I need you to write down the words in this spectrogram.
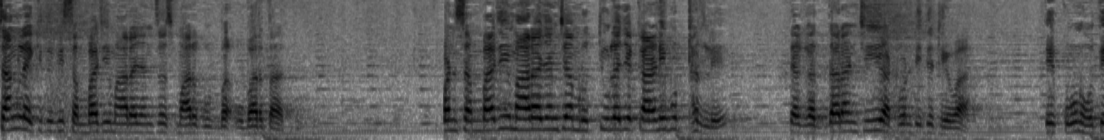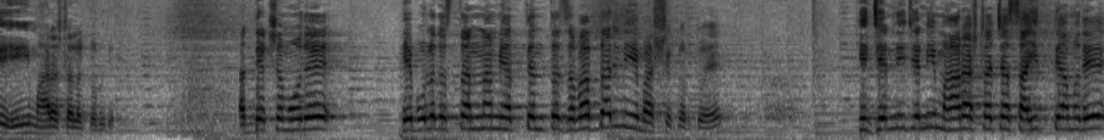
चांगलं आहे की तुम्ही संभाजी महाराजांचं स्मारक उभा उभारतात. पण संभाजी महाराजांच्या मृत्यूला जे कारणीभूत ठरले त्या गद्दारांचीही आठवण तिथे ठेवा. ते कोण होते हेही महाराष्ट्राला करू द्या. अध्यक्ष महोदय हे बोलत असताना मी अत्यंत जबाबदारीने हे भाष्य करतोय की ज्यांनी ज्यांनी महाराष्ट्राच्या साहित्यामध्ये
